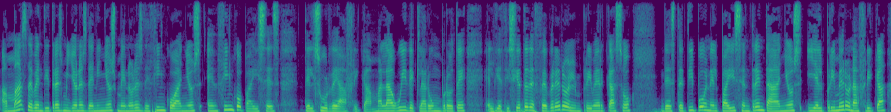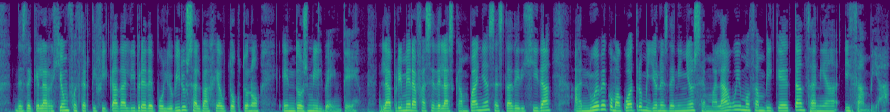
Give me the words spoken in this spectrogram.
a más de 23 millones de niños menores de 5 años en cinco países del sur de África. Malawi declaró un brote el 17 de febrero, el primer caso de este tipo en el país en 30 años y el primero en África desde que la región fue certificada libre de poliovirus salvaje autóctono en 2020. La primera fase de las campañas está dirigida a 9,4 millones de niños en Malawi, Mozambique, Tanzania y Zambia.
